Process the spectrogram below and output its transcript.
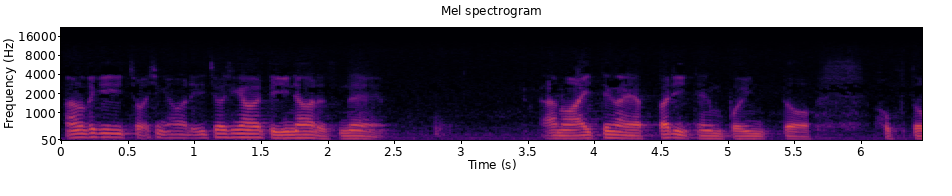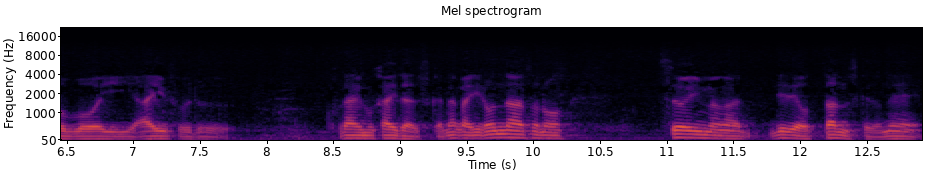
あの時調子が悪い調子が悪いって言いながらですねあの相手がやっぱりテンポイント北斗ボーイアイフルクライムカイダーですか。なんかいろんなその強い馬が出ておったんですけどね。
